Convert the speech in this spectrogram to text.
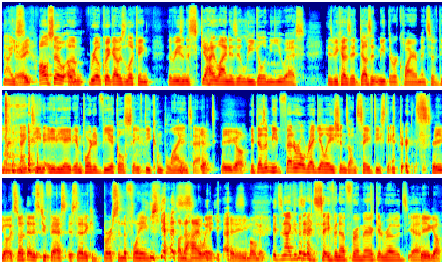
Nice. All right. Oh. Also, um, real quick, I was looking. The reason the Skyline is illegal in the U.S. is because it doesn't meet the requirements of the 1988 Imported Vehicle Safety Compliance Act. Yeah, there you go. It doesn't meet federal regulations on safety standards. There you go. It's not that it's too fast; it's that it could burst into flames Yes. on the highway Yes. at any moment. It's not considered safe enough for American roads. Yeah. There you go.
